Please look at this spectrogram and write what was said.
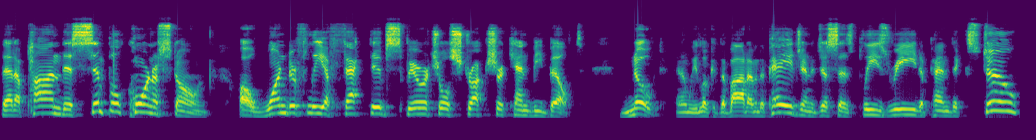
that upon this simple cornerstone, a wonderfully effective spiritual structure can be built. Note, and we look at the bottom of the page and it just says, please read Appendix 2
